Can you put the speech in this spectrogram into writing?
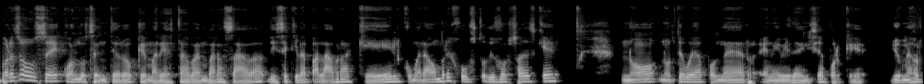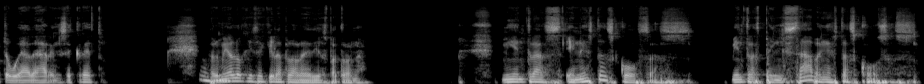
Por eso José, cuando se enteró que María estaba embarazada, dice aquí la palabra que él, como era hombre justo, dijo, ¿sabes qué? No, no te voy a poner en evidencia porque yo mejor te voy a dejar en secreto. Pero mira lo que dice aquí la palabra de Dios, patrona. Mientras en estas cosas, mientras pensaba en estas cosas,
